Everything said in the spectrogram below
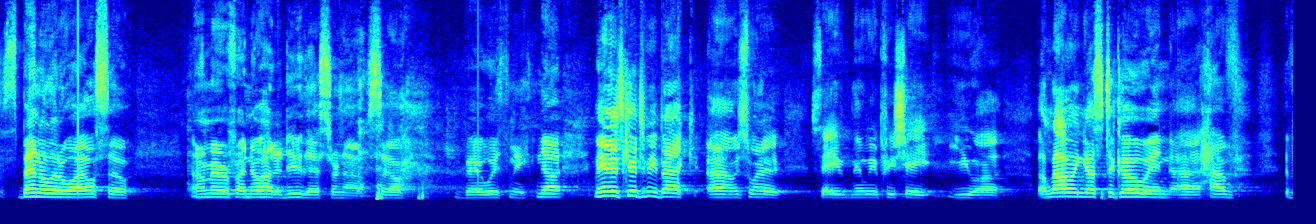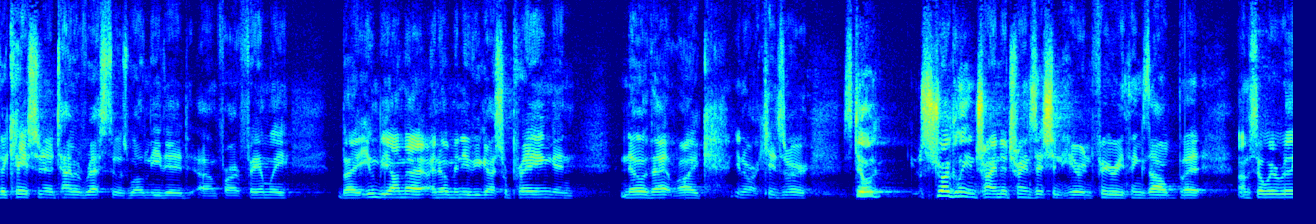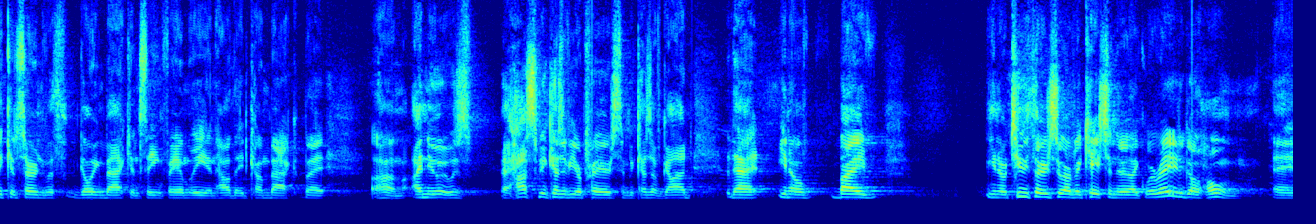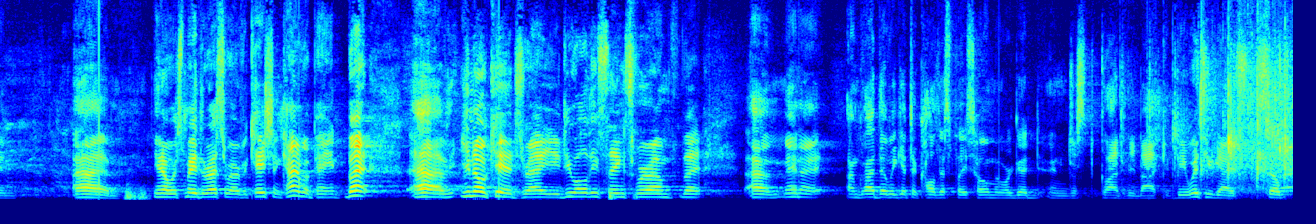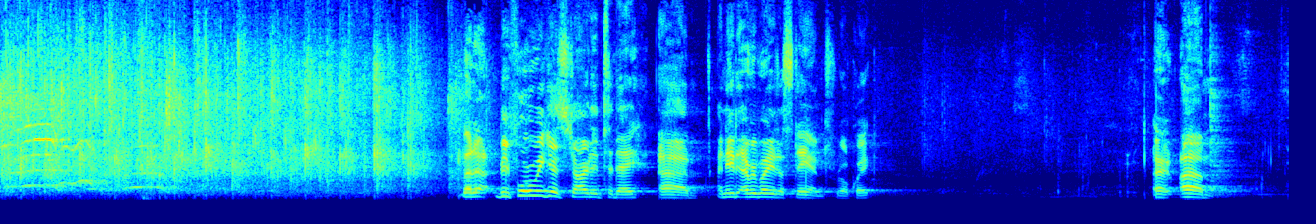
It's been a little while, so I don't remember if I know how to do this or not. So bear with me. No, man, it's good to be back. Uh, I just want to say, man, we appreciate you uh, allowing us to go and uh, have a vacation and a time of rest that was well needed um, for our family. But even beyond that, I know many of you guys are praying and know that, like, you know, our kids are still struggling and trying to transition here and figuring things out. But um, so we're really concerned with going back and seeing family and how they'd come back. But um, I knew it was it has to be because of your prayers and because of God that you know by you know two thirds to our vacation they're like we're ready to go home and um, you know which made the rest of our vacation kind of a pain. But um, you know kids right you do all these things for them. But um, man I, I'm glad that we get to call this place home and we're good and just glad to be back and be with you guys. So. But uh, before we get started today, uh, I need everybody to stand real quick. All right, um,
